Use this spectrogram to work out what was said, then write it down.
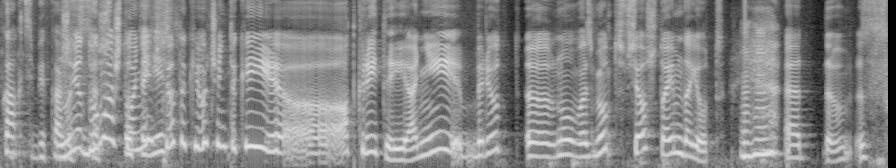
как тебе кажется? Ну, я думаю, что они все-таки очень такие э, открытые. Они берут ну, возьмет все, что им дают. Угу. С,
